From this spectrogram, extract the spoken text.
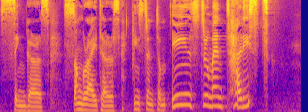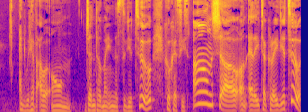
singers, songwriters, instrument- instrumentalists. And we have our own gentleman in the studio too, who has his own show on LA Talk Radio too.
